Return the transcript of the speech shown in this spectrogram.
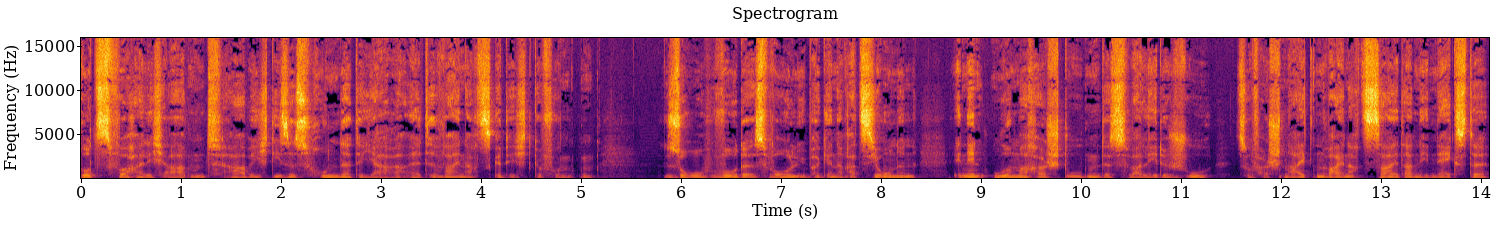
Kurz vor Heiligabend habe ich dieses hunderte Jahre alte Weihnachtsgedicht gefunden. So wurde es wohl über Generationen in den Uhrmacherstuben des Valais de Joux zur verschneiten Weihnachtszeit an die nächste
